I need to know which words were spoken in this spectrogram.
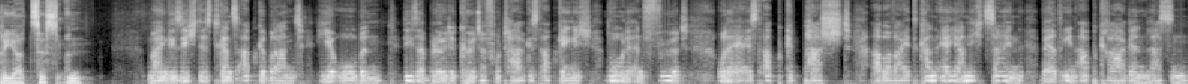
Austriazismen. Mein Gesicht ist ganz abgebrannt, hier oben. Dieser blöde Köter Futag ist abgängig, wurde entführt oder er ist abgepascht. Aber weit kann er ja nicht sein, werd ihn abkrageln lassen.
